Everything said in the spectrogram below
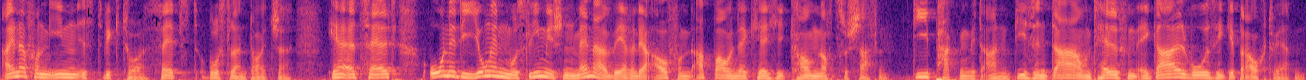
Einer von ihnen ist Viktor, selbst Russlanddeutscher. Er erzählt, ohne die jungen muslimischen Männer wäre der Auf- und Abbau in der Kirche kaum noch zu schaffen. Die packen mit an, die sind da und helfen, egal wo sie gebraucht werden.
